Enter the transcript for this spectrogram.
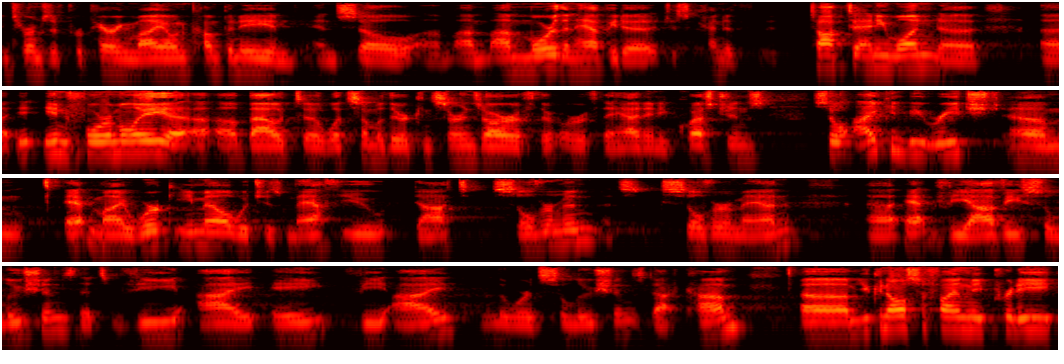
in terms of preparing my own company. And, and so um, I'm, I'm more than happy to just kind of talk to anyone uh, uh, informally uh, about uh, what some of their concerns are if or if they had any questions. So I can be reached um, at my work email, which is matthew.silverman, that's Silverman, uh, at Viavi Solutions. That's V I A V I, in the word solutions.com. Um, you can also find me pretty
